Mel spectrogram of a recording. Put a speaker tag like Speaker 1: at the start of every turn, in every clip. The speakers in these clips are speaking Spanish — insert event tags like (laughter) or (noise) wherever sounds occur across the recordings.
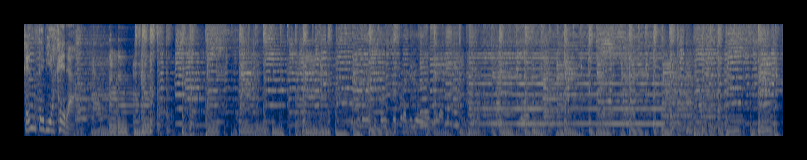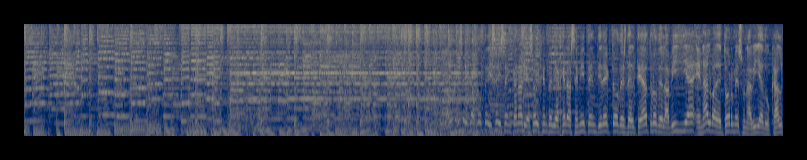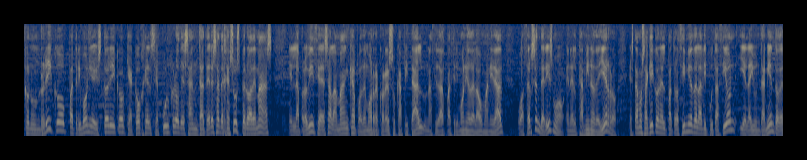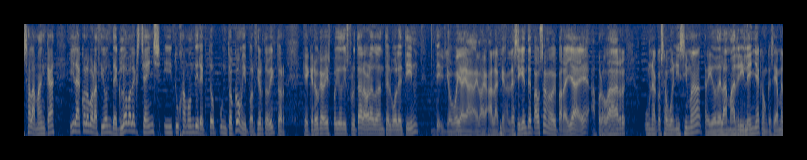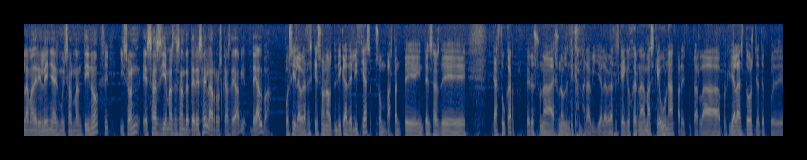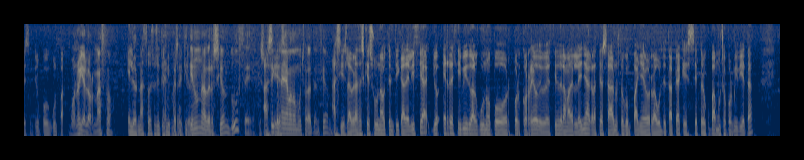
Speaker 1: Gente viajera.
Speaker 2: En Canarias. Hoy Gente Viajera se emite en directo desde el Teatro de la Villa en Alba de Tormes, una villa ducal con un rico patrimonio histórico que acoge el sepulcro de Santa Teresa de Jesús, pero además en la provincia de Salamanca podemos recorrer su capital, una ciudad patrimonio de la humanidad, o hacer senderismo en el Camino de Hierro. Estamos aquí con el patrocinio de la Diputación y el Ayuntamiento de Salamanca y la colaboración de Global Exchange y tujamondirecto.com. Y por cierto, Víctor, que creo que habéis podido disfrutar ahora durante el boletín, yo voy a a, la, siguiente pausa me voy para allá, ¿eh? A probar una cosa buenísima, traído de la madrileña, que aunque se llame la madrileña es muy salmantino, y son esas yemas de Santa Teresa y las roscas de, de Alba.
Speaker 3: Pues sí, la verdad es que son auténticas delicias, son bastante intensas de, azúcar, pero es una, es una auténtica (laughs) maravilla. La verdad es que hay que coger nada más que una para disfrutarla, porque ya las dos ya te puedes sentir un poco en culpa.
Speaker 2: Bueno, y el hornazo.
Speaker 3: El hornazo, eso sí que es mi perdición.
Speaker 2: Aquí tiene una versión dulce, eso sí que me ha llamado mucho la atención.
Speaker 3: Así es, la verdad es que es una auténtica delicia. Yo he recibido alguno por, por correo, debo decir, de la madrileña, gracias a nuestro compañero Raúl de Tapia, que se preocupa mucho por mi dieta.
